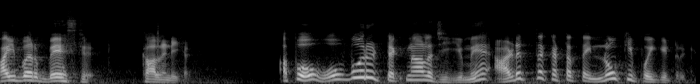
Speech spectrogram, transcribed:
fiber-based காலனிகள் அப்போது ஒவ்வொரு டெக்னாலஜியுமே அடுத்த கட்டத்தை நோக்கி போய்கிட்டு இருக்கு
